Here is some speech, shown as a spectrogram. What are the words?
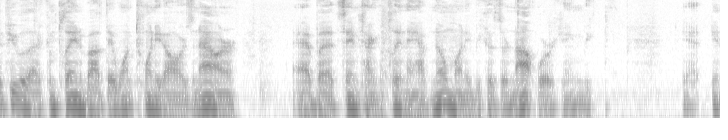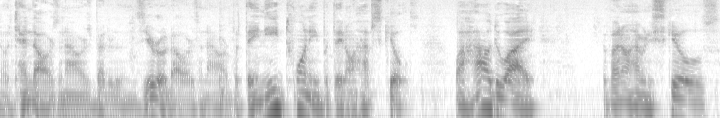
the people that complain about they want twenty dollars an hour, uh, but at the same time complain they have no money because they're not working. Yeah, you know, ten dollars an hour is better than zero dollars an hour, but they need twenty, but they don't have skills. Well, how do I, if I don't have any skills,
